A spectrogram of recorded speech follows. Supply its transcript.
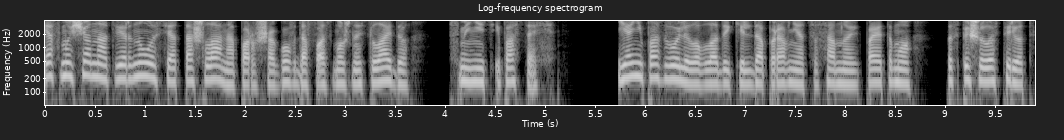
Я смущенно отвернулась и отошла на пару шагов, дав возможность Лайду сменить ипостась. Я не позволила владыке льда поравняться со мной, поэтому поспешила вперед,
